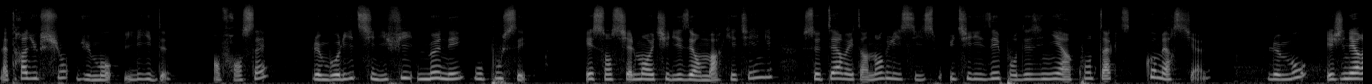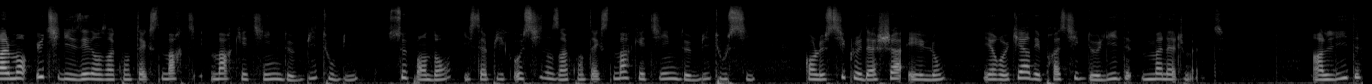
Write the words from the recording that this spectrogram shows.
La traduction du mot lead en français, le mot lead signifie mener ou pousser. Essentiellement utilisé en marketing, ce terme est un anglicisme utilisé pour désigner un contact commercial. Le mot est généralement utilisé dans un contexte marketing de B2B, cependant il s'applique aussi dans un contexte marketing de B2C, quand le cycle d'achat est long et requiert des pratiques de lead management. Un lead,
